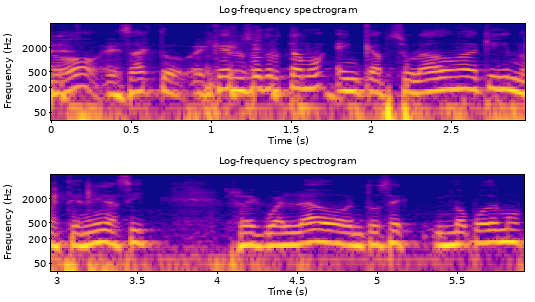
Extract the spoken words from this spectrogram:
No, exacto. Es que nosotros estamos encapsulados aquí, nos tienen así, resguardados, entonces no podemos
